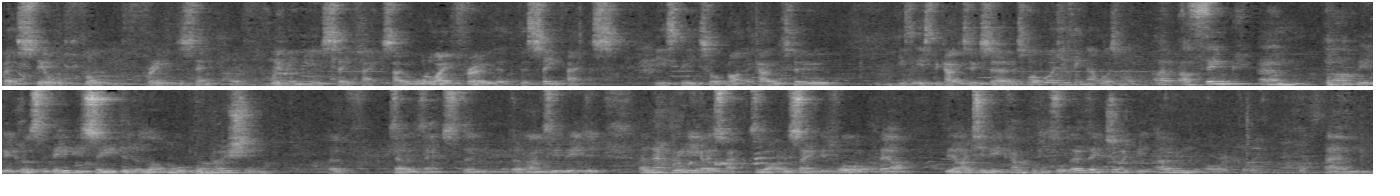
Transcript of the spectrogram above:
but still 43% of women use Ceefax. So all the way through, the, the Ceefax is the sort of like the go-to is, is the go-to service. What, what do you think that was, Mort? I, I think um, partly because the BBC did a lot more promotion of teletext than, than ITV did. And that really goes back to what I was saying before about the ITV companies, although they jointly owned Oracle, um,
